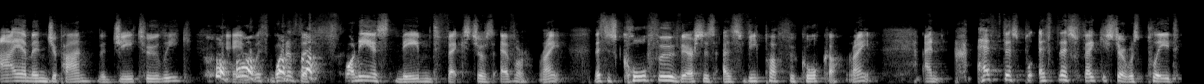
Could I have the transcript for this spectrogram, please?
I am in Japan, the J2 League, uh, with one of the funniest named fixtures ever, right? This is Kofu versus Asvipa Fukuoka, right? And if this if this fixture was played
